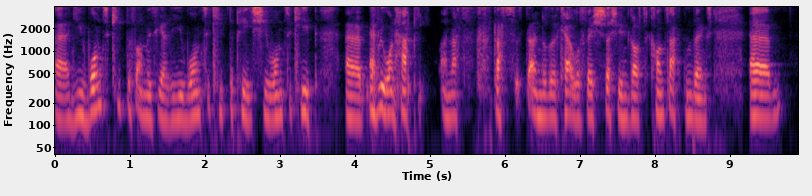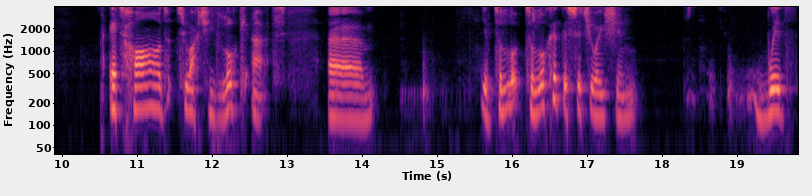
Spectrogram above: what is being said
uh, you want to keep the family together, you want to keep the peace, you want to keep uh, everyone happy and that's that's another kettle of fish, especially in regards to contact and things. Um, it's hard to actually look at um, you know, to look to look at this situation with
